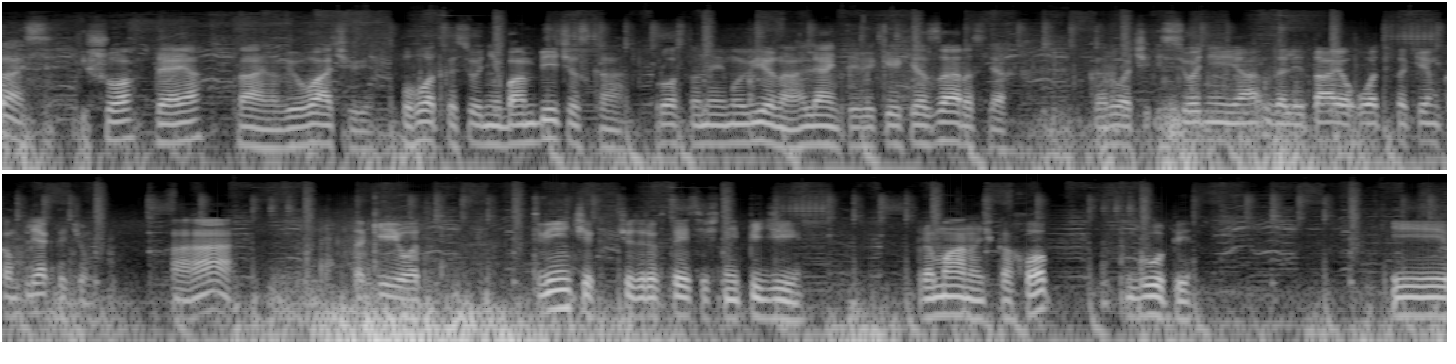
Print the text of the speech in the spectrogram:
Йоу! І що? Де я? Правильно, в Івачеві. Погодка сьогодні бомбічна, просто неймовірна. Гляньте, в яких я зарослях. Коротше, і сьогодні я залітаю от таким комплектичем. Ага. Такий от твінчик 4000 PG. Приманочка, хоп, гупі. І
